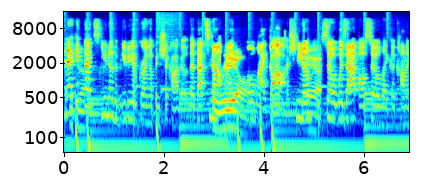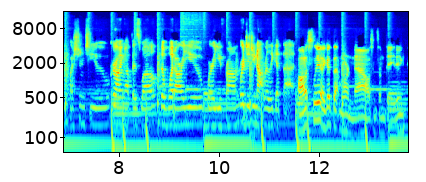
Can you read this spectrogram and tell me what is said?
And I think know? that's, you know, the beauty of growing up in Chicago, that that's For not like, real. oh my gosh, you know? Yeah. So was that also like a common question to you growing up as well? The what are you? Where are you from? Or did you not really get that? Honestly, I get that more now since I'm dating.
